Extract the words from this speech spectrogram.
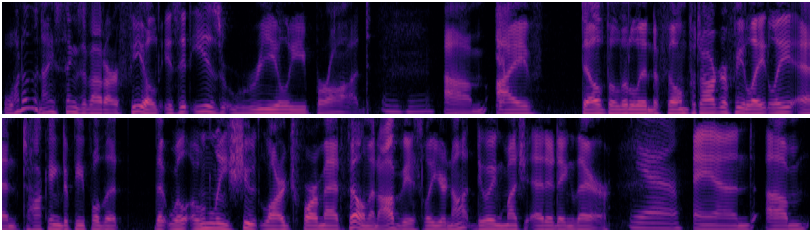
one of the nice things about our field is it is really broad. Mm-hmm. Um, yeah. I've delved a little into film photography lately and talking to people that that will only shoot large format film, and obviously you're not doing much editing there. Yeah, and um,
